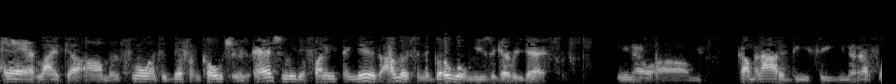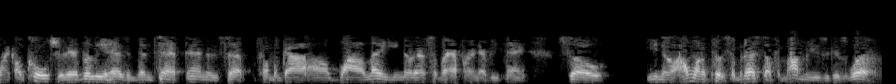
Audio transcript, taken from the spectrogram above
had like a um influence of different cultures. Actually the funny thing is I listen to go go music every day. You know, um coming out of DC, you know, that's like a culture that really hasn't been tapped in except from a guy, um Wale, you know, that's a rapper and everything. So, you know, I want to put some of that stuff in my music as well.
